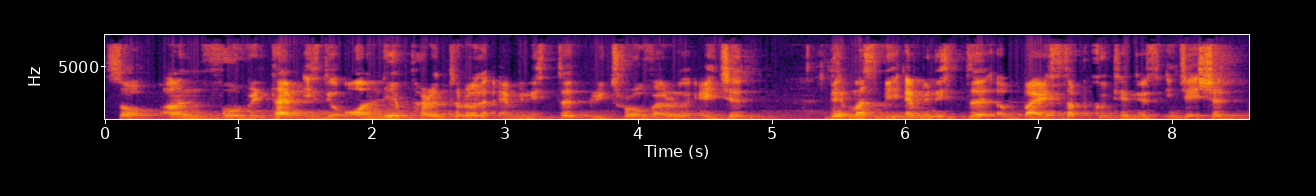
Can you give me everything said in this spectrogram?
So, enfortumab is the only parenteral administered retroviral agent that must be administered by subcutaneous injection.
